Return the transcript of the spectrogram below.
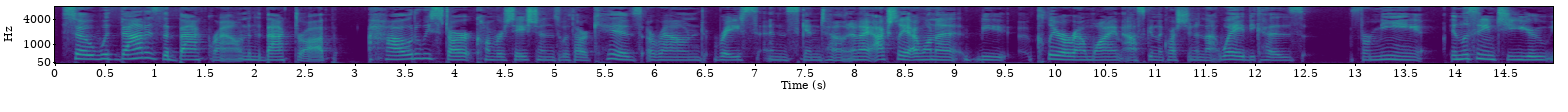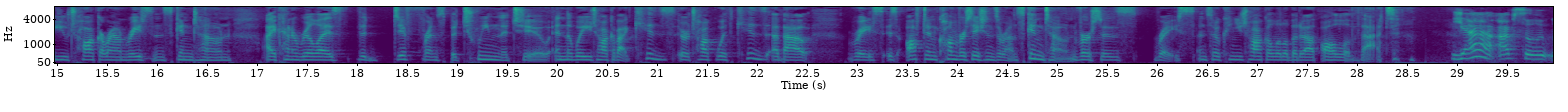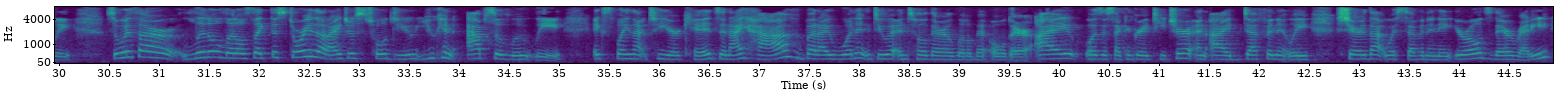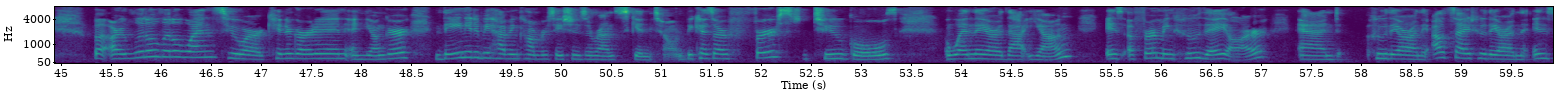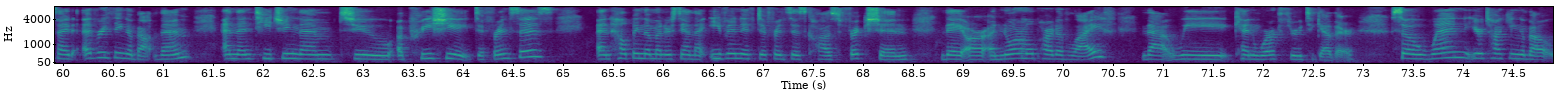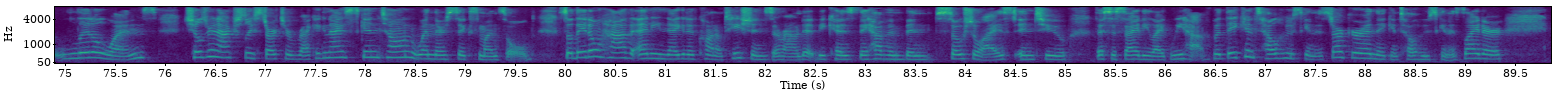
So, with that as the background and the backdrop, how do we start conversations with our kids around race and skin tone? And i actually i want to be clear around why i'm asking the question in that way because for me in listening to you you talk around race and skin tone i kind of realized the difference between the two. And the way you talk about kids or talk with kids about race is often conversations around skin tone versus race. And so can you talk a little bit about all of that Yeah, absolutely. So with our little littles, like the story that I just told you, you can absolutely explain that to your kids. And I have, but I wouldn't do it until they're a little bit older. I was a second grade teacher and I definitely shared that with seven and eight year olds. They're ready. But our little, little ones who are kindergarten and younger, they need to be having conversations around skin tone because our first two goals when they are that young is affirming who they are and who they are on the outside, who they are on the inside, everything about them, and then teaching them to appreciate differences and helping them understand that even if differences cause friction, they are a normal part of life that we can work through together. So, when you're talking about little ones, children actually start to recognize skin tone when they're six months old. So, they don't have any negative connotations around it because they haven't been socialized into the society like we have. But they can tell whose skin is darker and they can tell whose skin is lighter.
